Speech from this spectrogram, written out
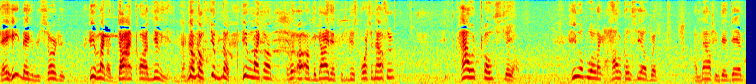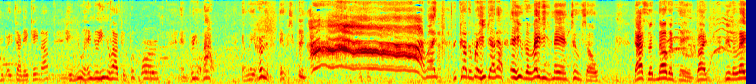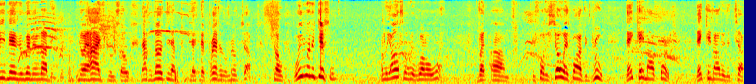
They he made a resurgence. He was like a Don Cornelius. No, no, excuse me, no. He was like um, uh, um the guy that would be a sports announcer, Howard Cosell. He was more like a Howard Cosell, but announcing their dance group every time they came out. He knew he knew he knew how to put words and bring them out. And when they heard it, they were screaming, ah, right? Because the way he got out. And he was a ladies' man too, so that's another thing, right? He was a ladies' man and the women loved him, you know, in high school. So that's another thing that, that, that Brandon was real tough. So we won the Gibson, and we also went one-on-one. But um, before the show, as far as the group, they came out first. They came out in the tux.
